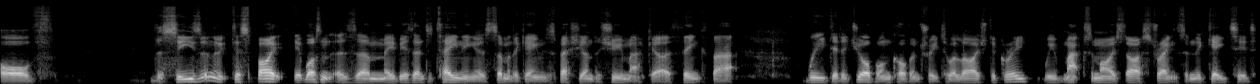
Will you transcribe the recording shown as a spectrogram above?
of the season, despite it wasn't as um, maybe as entertaining as some of the games, especially under Schumacher. I think that we did a job on Coventry to a large degree. We maximised our strengths and negated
